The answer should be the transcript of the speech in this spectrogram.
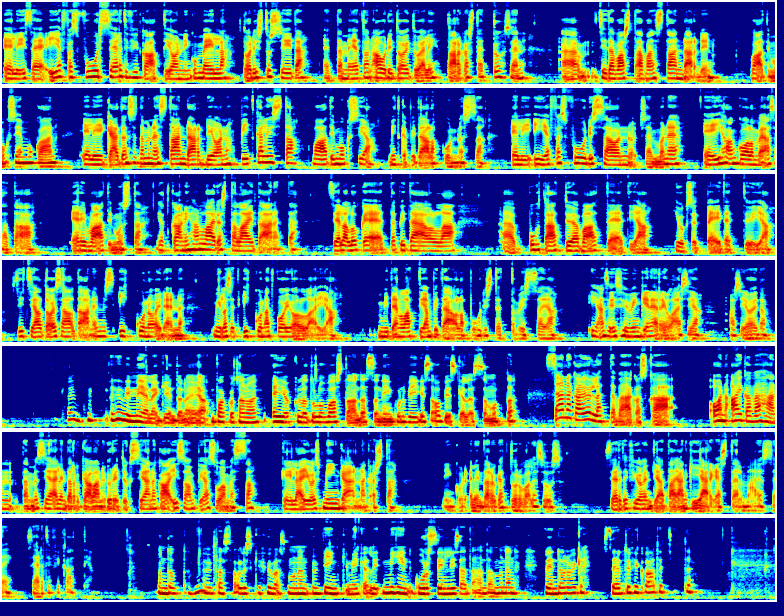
Eli se IFS Food-sertifikaatti on niin kuin meillä todistus siitä, että meidät on auditoitu eli tarkastettu sen ää, sitä vastaavan standardin vaatimuksien mukaan. Eli käytännössä tämmöinen standardi on pitkä lista vaatimuksia, mitkä pitää olla kunnossa. Eli IFS Foodissa on semmoinen ei ihan 300 eri vaatimusta, jotka on ihan laidasta laitaan, että siellä lukee, että pitää olla puhtaat työvaatteet ja hiukset peitetty ja sitten siellä toisaalta on esimerkiksi ikkunoiden, millaiset ikkunat voi olla ja miten lattian pitää olla puhdistettavissa ja ihan siis hyvinkin erilaisia asioita. Hyvin mielenkiintoinen ja pakko sanoa, että ei ole kyllä tullut vastaan tässä niin kuin viikissä opiskellessa, mutta... Se on aika yllättävää, koska on aika vähän tämmöisiä elintarvikealan yrityksiä, ainakaan isompia Suomessa, keillä ei olisi minkäännäköistä niin kuin elintarviketurvallisuussertifiointia tai ainakin järjestelmää, jos ei sertifikaattia. On totta. Eli tässä olisikin hyvä semmoinen vinkki, mikäli, mihin kurssiin lisätään tämmöinen elintarvikesertifikaatit sitten.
